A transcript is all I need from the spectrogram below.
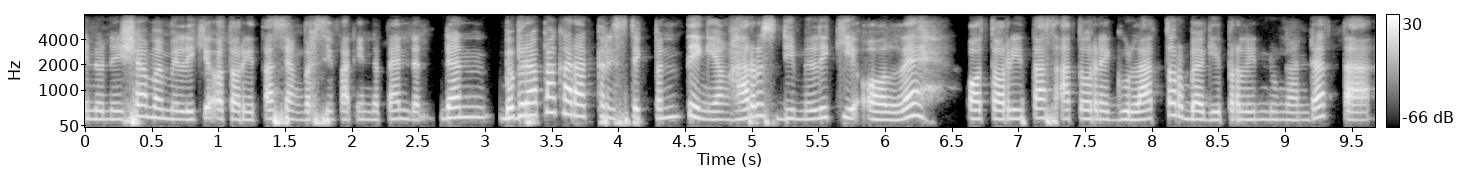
Indonesia memiliki otoritas yang bersifat independen dan beberapa karakteristik penting yang harus dimiliki oleh otoritas atau regulator bagi perlindungan data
